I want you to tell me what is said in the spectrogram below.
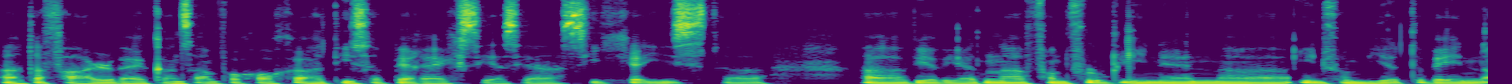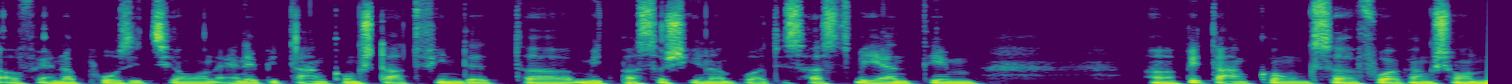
der Fall, weil ganz einfach auch dieser Bereich sehr, sehr sicher ist. Wir werden von Fluglinien informiert, wenn auf einer Position eine Betankung stattfindet mit Passagieren an Bord. Das heißt, während dem Bedankungsvorgang schon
